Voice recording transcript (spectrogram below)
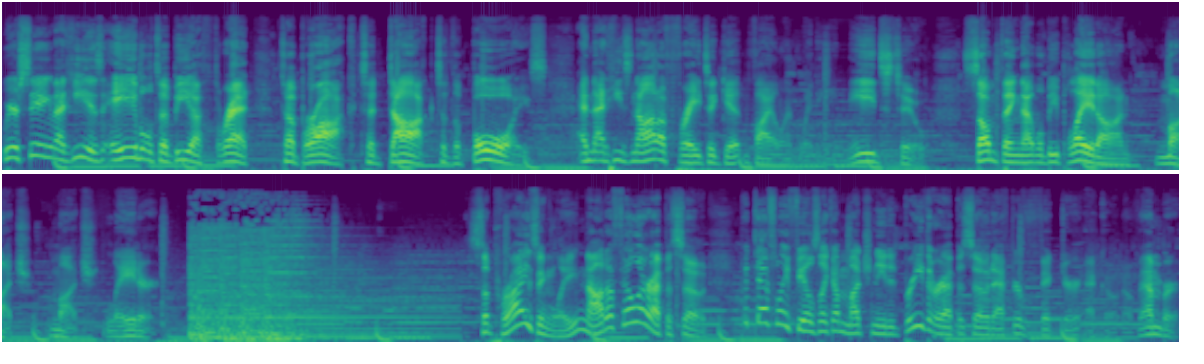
We're seeing that he is able to be a threat to Brock, to Doc, to the boys, and that he's not afraid to get violent when he needs to. Something that will be played on much, much later. Surprisingly, not a filler episode, but definitely feels like a much needed breather episode after Victor Echo November.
